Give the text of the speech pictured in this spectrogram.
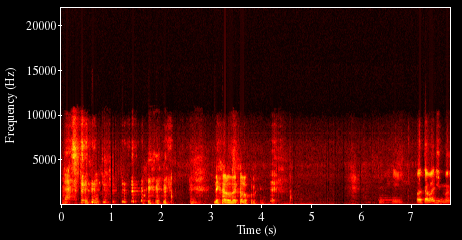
Déjalo, déjalo, Jorge. ¿Faltaba alguien más?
